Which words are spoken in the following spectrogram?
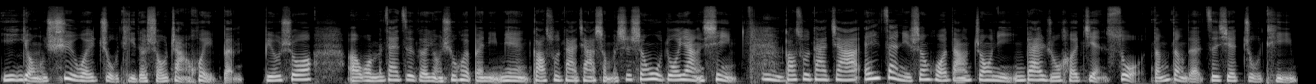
以永续为主题的手掌绘本。比如说，呃，我们在这个永续绘本里面告诉大家什么是生物多样性，嗯，告诉大家，哎，在你生活当中你应该如何减塑等等的这些主题。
